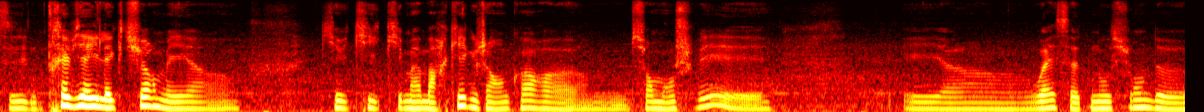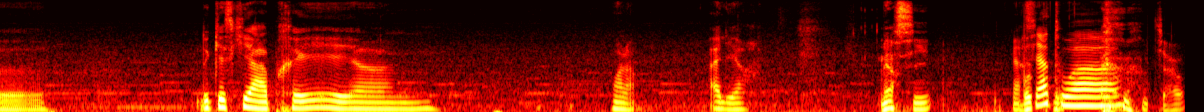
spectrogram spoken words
c'est une très vieille lecture, mais qui, qui, m'a marqué, que j'ai encore sur mon chevet. Et, et ouais, cette notion de de qu'est-ce qu'il y a après. Et, euh, voilà, à lire. Merci. Merci à toi. Ciao.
